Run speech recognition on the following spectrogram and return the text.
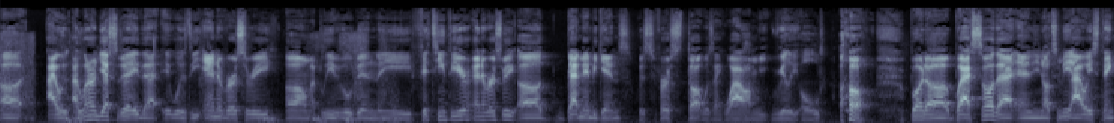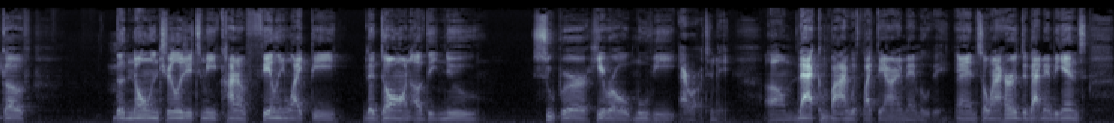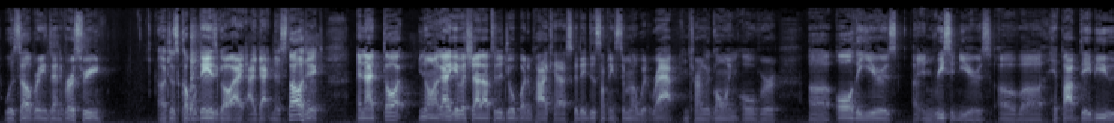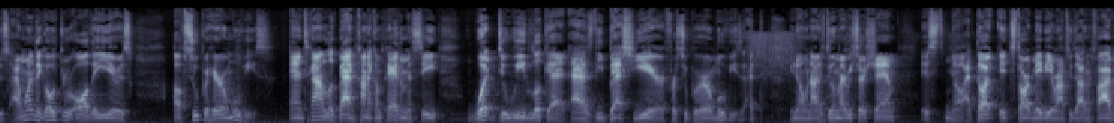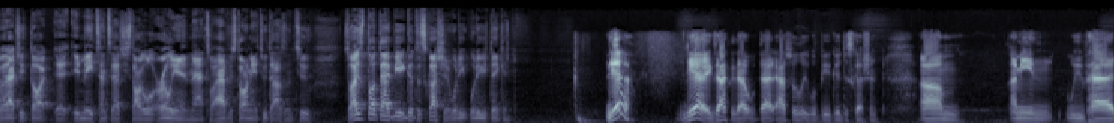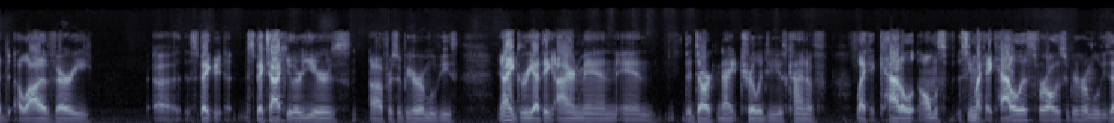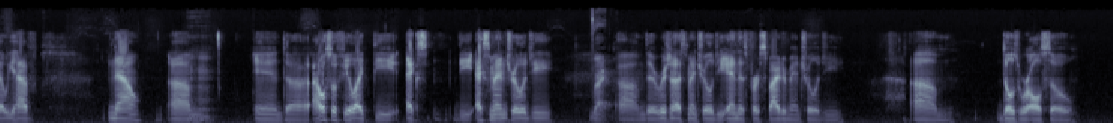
Uh, I was I learned yesterday that it was the anniversary. Um, I believe it would have been the 15th year anniversary. Uh, Batman Begins, which the first thought was like, wow, I'm really old. Oh, but uh, but I saw that, and you know, to me, I always think of the Nolan trilogy to me kind of feeling like the the dawn of the new superhero movie era to me. Um, that combined with like the Iron Man movie, and so when I heard the Batman Begins was celebrating its anniversary uh, just a couple days ago, I, I got nostalgic, and I thought, you know, I got to give a shout out to the Joe Budden podcast because they did something similar with rap in terms of going over uh, all the years uh, in recent years of uh, hip hop debuts, I wanted to go through all the years of superhero movies and to kind of look back and kind of compare them and see what do we look at as the best year for superhero movies. I, you know, when I was doing my research, Sham, it's you know I thought it started maybe around 2005, but I actually thought it made sense to actually start a little earlier than that. So I have it starting in 2002. So I just thought that'd be a good discussion. What do you What are you thinking? Yeah, yeah, exactly. That that absolutely would be a good discussion. Um, I mean, we've had a lot of very uh, spe- spectacular years uh, for superhero movies. And I agree. I think Iron Man and the Dark Knight trilogy is kind of like a catal, almost seem like a catalyst for all the superhero movies that we have now. Um, mm-hmm. And uh, I also feel like the X the X Men trilogy right? Um, the original X Men trilogy and this first Spider Man trilogy, um, those were also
